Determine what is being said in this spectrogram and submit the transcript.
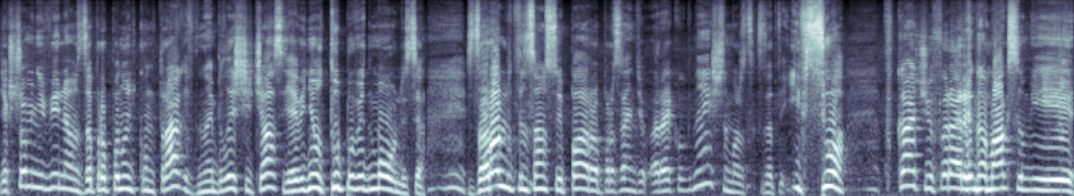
Якщо мені Вільям запропонують контракт в найближчий час, я від нього тупо відмовлюся. Зароблю тим самим свої пару процентів recognition, можна сказати, і все. Вкачую Феррарі на максимум і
